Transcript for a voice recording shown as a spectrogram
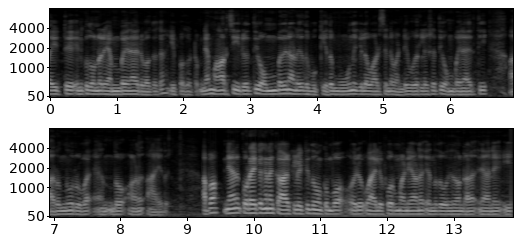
റേറ്റ് എനിക്ക് തോന്നുന്നു ഒരു എൺപതിനായിരം രൂപക്കൊക്കെ ഇപ്പോൾ കിട്ടും. ഞാൻ മാർച്ച് ഇരുപത്തി ഒമ്പതിനാണ് ഇത് ബുക്ക് ചെയ്തത്. മൂന്ന് കിലോ വാട്ട്സിന്റെ വണ്ടി ഒരു ലക്ഷത്തി ഒമ്പതിനായിരത്തി അറുന്നൂറ് രൂപ എന്തോ ആണ് ആയത്. അപ്പോൾ ഞാൻ കുറേയൊക്കെ ഇങ്ങനെ കാൽക്കുലേറ്റ് ചെയ്ത് നോക്കുമ്പോൾ ഒരു വാല്യൂ ഫോർ മണിയാണ് എന്ന് തോന്നിയതുകൊണ്ടാണ് ഞാൻ ഈ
